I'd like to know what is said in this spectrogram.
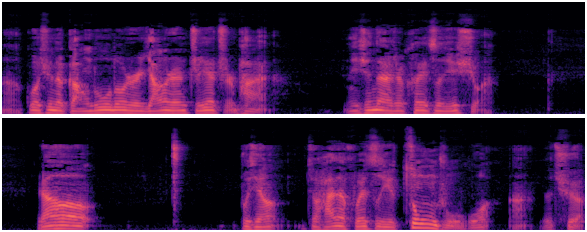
啊，过去的港督都是洋人直接指派的，你现在是可以自己选，然后不行，就还得回自己宗主国啊，就去了。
